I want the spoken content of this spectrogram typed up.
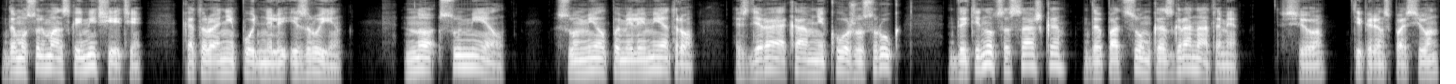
до мусульманской мечети, которую они подняли из руин. Но сумел, сумел по миллиметру, сдирая камни кожу с рук, дотянуться Сашка до подсумка с гранатами. Все, теперь он спасен.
